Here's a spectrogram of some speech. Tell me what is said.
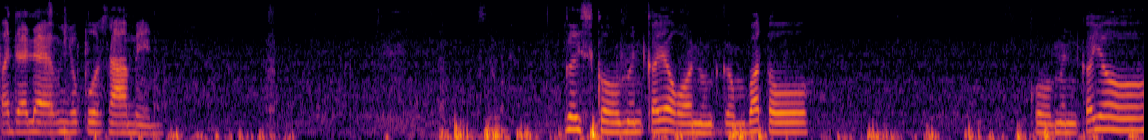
Padala nyo po sa amin. Guys, comment kayo kung anong gamba to. Comment kayo.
